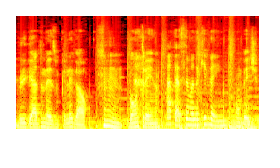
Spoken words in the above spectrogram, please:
Obrigado mesmo, que legal. Bom treino. Até a semana que vem. Um beijo.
